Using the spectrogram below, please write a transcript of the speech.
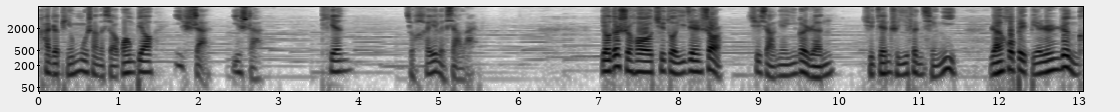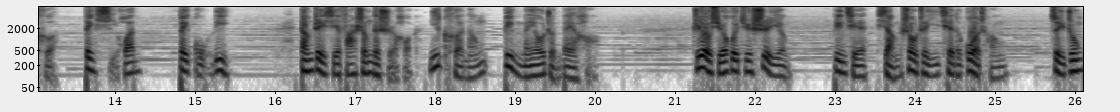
看着屏幕上的小光标一闪一闪。天就黑了下来。有的时候去做一件事儿，去想念一个人，去坚持一份情谊，然后被别人认可、被喜欢、被鼓励。当这些发生的时候，你可能并没有准备好。只有学会去适应，并且享受这一切的过程，最终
